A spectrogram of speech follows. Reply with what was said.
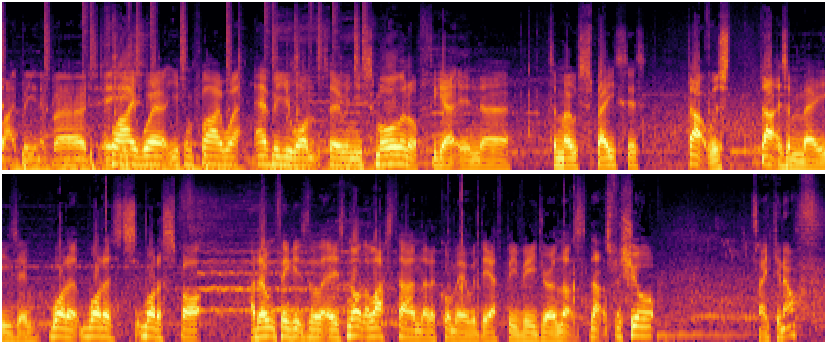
like being a bird. It fly is- where you can fly wherever you want to, and you're small enough to get in uh, to most spaces. That was that is amazing. What a what a what a spot. I don't think it's the, it's not the last time that I come here with the FPV drone. That's that's for sure. taking off.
